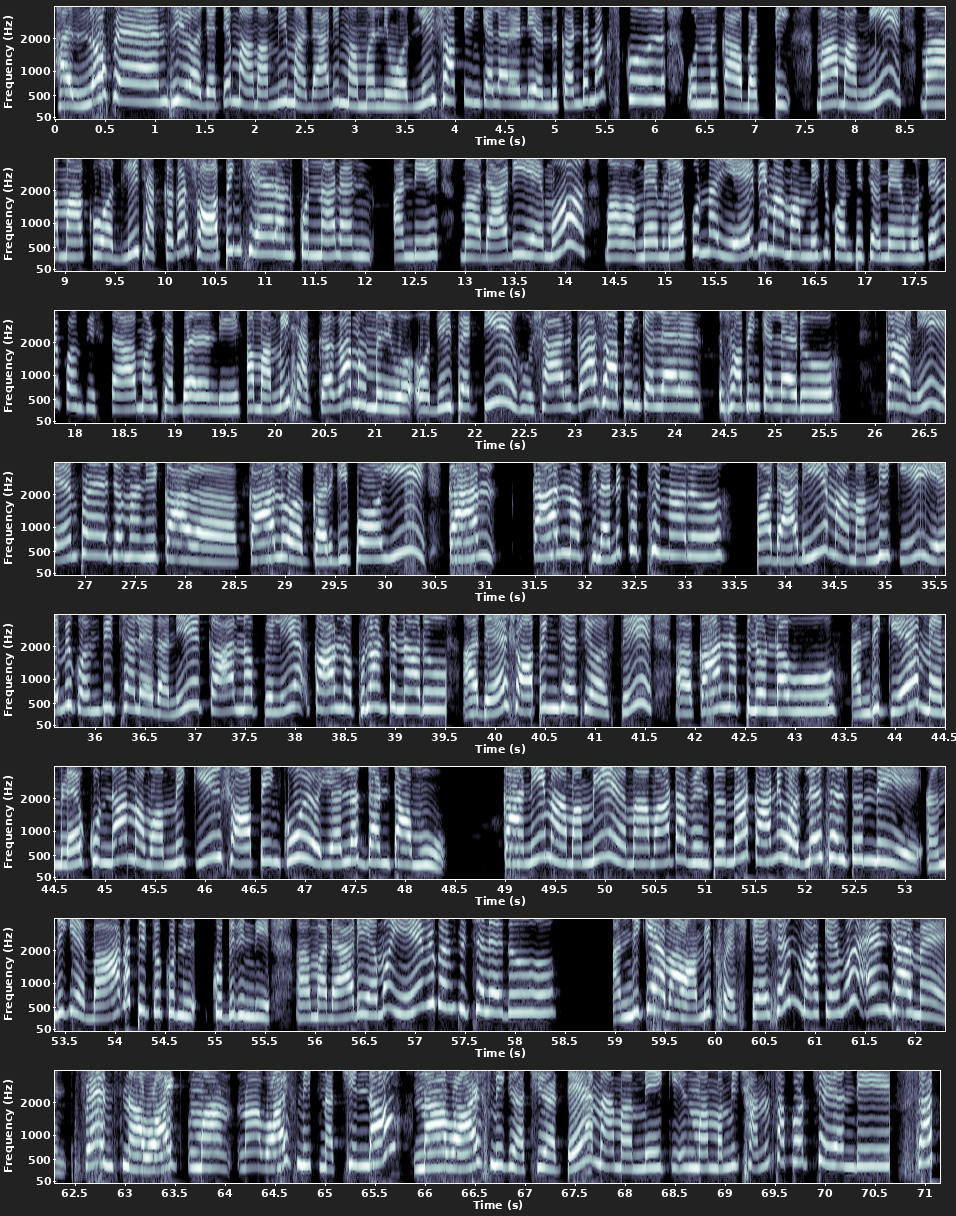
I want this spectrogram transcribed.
Hello friends ఈ అయితే మా మమ్మీ మా డాడీ మమ్మల్ని వదిలి షాపింగ్కి వెళ్ళారండి. ఎందుకంటే మాకు స్కూల్ ఉంది కాబట్టి. మా మమ్మీ మా మాకు వదిలి చక్కగా షాపింగ్ చేయాలనుకున్నారని అండి. మా డాడీ ఏమో మా మేము లేకుండా ఏది మా మమ్మీకి కొనిపించారు. మేము ఉంటేనే కొనిపిస్తామని చెప్పారండి. మా మమ్మీ చక్కగా మమ్మల్ని వదిలిపెట్టి హుషారుగా షాపింగ్కి వెళ్ళారండి షాపింగ్కి వెళ్ళారు. కానీ ఏం ప్రయోజనమని కాలు కాలు కరిగిపోయి కాల్ కాలు నొప్పులని కూర్చున్నారు. మా డాడీ మా మమ్మీకి ఏమి కొనిపించలేదని కాలు నొప్పులు కాలు నొప్పులు అంటున్నారు. అదే షాపింగ్ చేసి వస్తే కాలు నొప్పులు ఉండవు. అందుకే మేము లేకుండా మా మమ్మీకి షాపింగ్కు వెళ్ళొద్దంటాము. కానీ మా మమ్మీ మా మాట వింటుందా కానీ వదిలేసి వెళ్తుంది. అందుకే బాగా తిక్క కుదిరింది. మా డాడీ ఏమో ఏమీ కనిపించలేదు. అందుకే మా మమ్మీకి ఫ్రస్ట్రేషన్ మాకేమో ఎంజాయ్మెంట్. ఫ్రెండ్స్ నా వాయిస్ మా నా వాయిస్ మీకు నచ్చిందా? నా వాయిస్ మీకు నచ్చినట్టే మా మమ్మీకి మా మమ్మీ ఛానల్ సపోర్ట్ చేయండి. సార్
